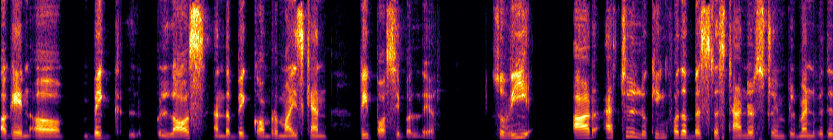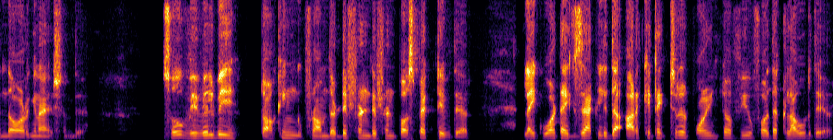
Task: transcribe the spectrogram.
again, a big loss and the big compromise can be possible there. So we are actually looking for the best standards to implement within the organization there. So we will be talking from the different different perspective there, like what exactly the architectural point of view for the cloud there.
